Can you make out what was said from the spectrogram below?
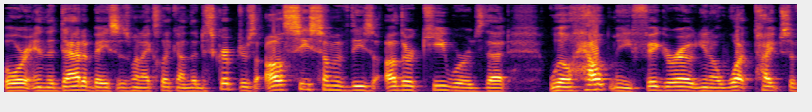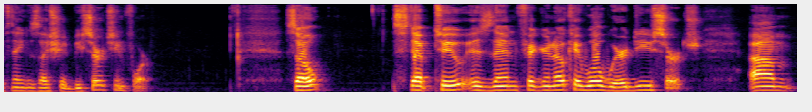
or in the databases when I click on the descriptors, I'll see some of these other keywords that will help me figure out, you know, what types of things I should be searching for. So step two is then figuring, okay, well, where do you search? Um,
